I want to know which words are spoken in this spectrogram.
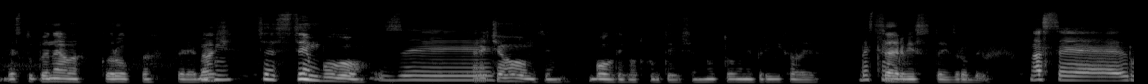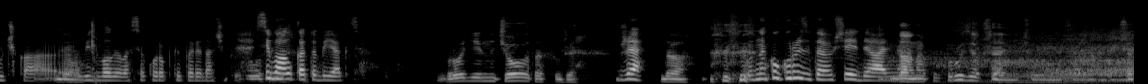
Безступенева коробка передач. Мгм. Це з цим було. З Речагом цим болтик открутився. Ну то вони приїхали, без сервіс та й зробив. У нас е, ручка е, Да. відвалилася коробки передач. То було, Сівалка тобі як це? Вроді нічого так вже. Вже. Да. На кукурузі це взагалі ідеально. Да, на кукурузі взагалі нічого не. Ще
